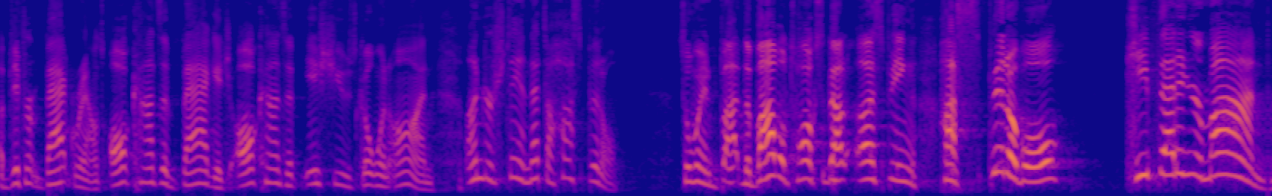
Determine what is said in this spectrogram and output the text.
of different backgrounds, all kinds of baggage, all kinds of issues going on. Understand that's a hospital. So when the Bible talks about us being hospitable, keep that in your mind.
